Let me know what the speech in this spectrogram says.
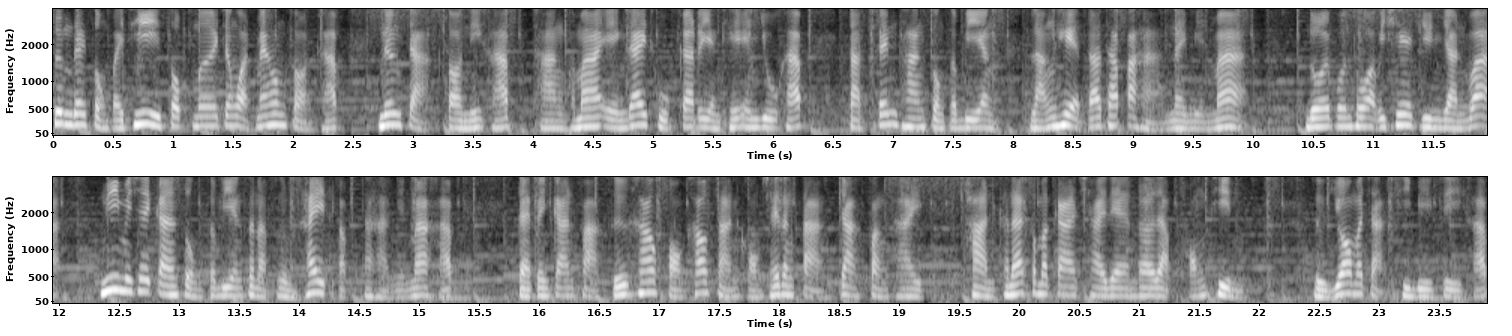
ซึ่งได้ส่งไปที่ศพเมยจังหวัดแม่ฮ่องสอนครับ เนื่องจากตอนนี้ครับ ทางพม่าเองได้ถูกกะเหรี่ยง KNU ครับ ตัดเส้นทางส่งสเสบียง หลังเหตุรัฐประหารในเมียนมา โดยพลโทอภิเชษยืนยันว่า นี่ไม่ใช่การส่งสเสบียงสนับสนุนให้กับทหารเมียนมาครับ แต่เป็นการฝากซื้อข้าวของข้าวสารของใช้ต่างๆ จากฝั่งไทย ผ่านคณะกรรมการชายแดนระดับท้องถิ่น หรือย่อมาจาก TBC ครับ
